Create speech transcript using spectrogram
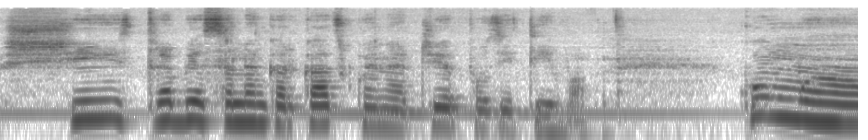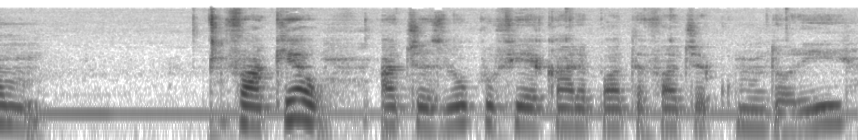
și trebuie să le încărcați cu energie pozitivă. Cum uh, fac eu acest lucru, fiecare poate face cum dori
